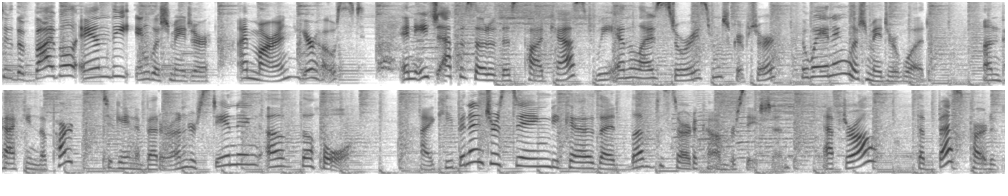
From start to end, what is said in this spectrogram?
to the Bible and the English Major. I'm Maren, your host. In each episode of this podcast, we analyze stories from Scripture the way an English major would, unpacking the parts to gain a better understanding of the whole. I keep it interesting because I'd love to start a conversation. After all, the best part of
